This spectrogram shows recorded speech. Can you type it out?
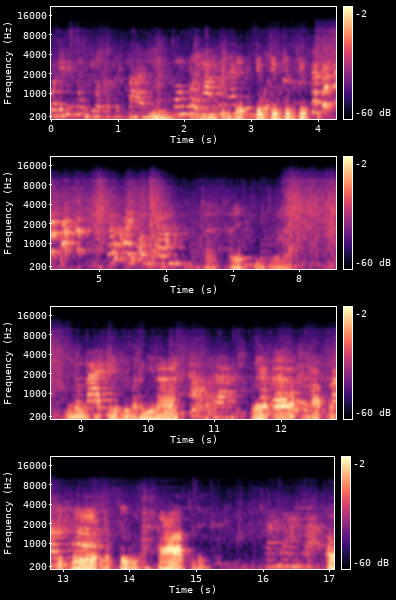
วันนี้ที่ส่งเดียวกับจิ๊บจิ๊บจิ๊บจิ๊บอ่าให้นิดมากดึงครับนี่ดึงมาทางนี้นะแยกออกนะครับแล้วปิดนี้อย่างตึงครับโอ้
